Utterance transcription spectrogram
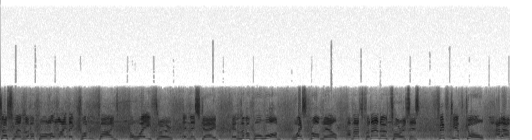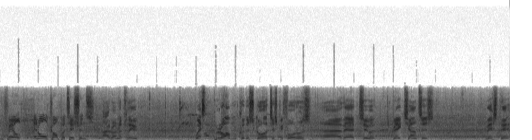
just when Liverpool looked like they couldn't find a way through in this game. In Liverpool 1, West Brom nil, and that's Fernando Torres' 50th goal at Anfield in all competitions. Ironically, West Brom could have scored just before us. Uh, they had two great chances, missed it.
